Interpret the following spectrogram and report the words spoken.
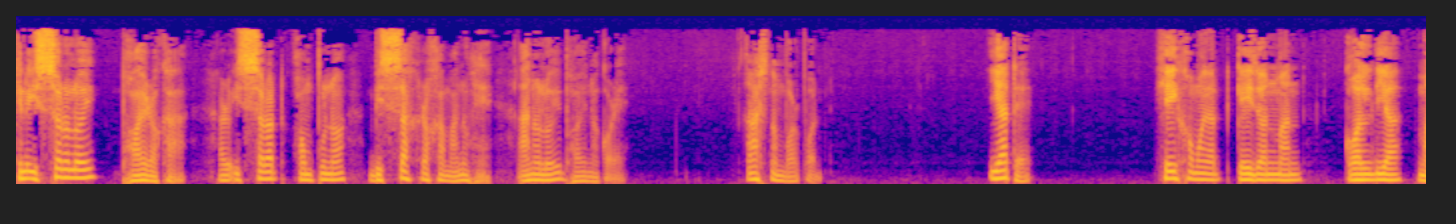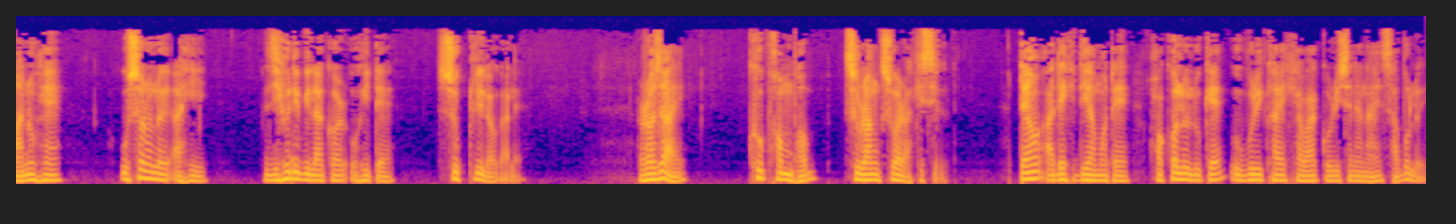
কিন্তু ঈশ্বৰলৈ ভয় ৰখা আৰু ঈশ্বৰত সম্পূৰ্ণ বিশ্বাস ৰখা মানুহে আনলৈ ভয় নকৰে। আঠ নম্বৰ পদ। ইয়াতে সেই সময়ত কেইজনমান কল দিয়া মানুহে ওচৰলৈ আহি যিহুদীবিলাকৰ অহিতে চুকলি লগালে। ৰজাই খুব সম্ভৱ চোৰাংচোৱা ৰাখিছিল। তেওঁ আদেশ দিয়া মতে সকলো লোকে উবুৰি খাই সেৱা কৰিছেনে নাই চাবলৈ।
